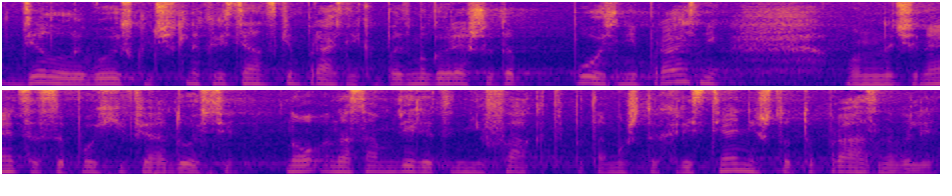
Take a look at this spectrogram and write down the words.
делал его исключительно христианским праздником. Поэтому говорят, что это поздний праздник, он начинается с эпохи Феодосии. Но на самом деле это не факт, потому что христиане что-то праздновали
